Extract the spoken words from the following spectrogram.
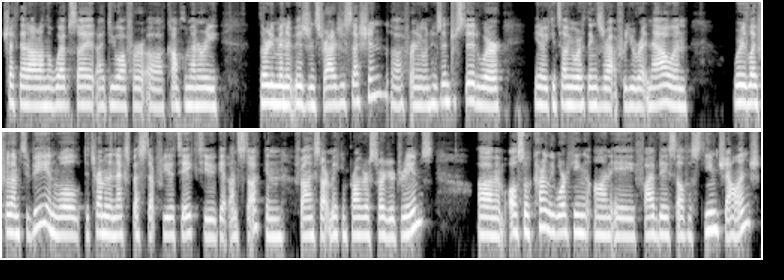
check that out on the website. I do offer a complimentary 30 minute vision strategy session uh, for anyone who's interested where, you know, you can tell me where things are at for you right now and where you'd like for them to be. And we'll determine the next best step for you to take to get unstuck and finally start making progress toward your dreams. Um, I'm also currently working on a five day self esteem challenge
